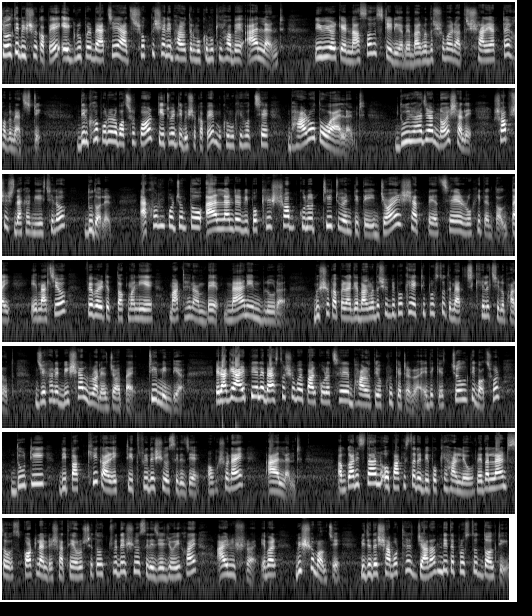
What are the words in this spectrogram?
চলতি বিশ্বকাপে এই গ্রুপের ম্যাচে আজ শক্তিশালী ভারতের মুখোমুখি হবে আয়ারল্যান্ড। নিউ ইয়র্কের নাসাউ স্টেডিয়ামে বাংলাদেশ সময় রাত সাড়ে আটটায় হবে ম্যাচটি। দীর্ঘ পনেরো বছর পর টি টোয়েন্টি বিশ্বকাপে মুখোমুখি হচ্ছে ভারত ও আয়ারল্যান্ড। দুই হাজার নয় সালে সবশেষ দেখা গিয়েছিল দু দলের। এখন পর্যন্ত আয়ারল্যান্ডের বিপক্ষে সবগুলো টি টোয়েন্টিতেই জয়ের স্বাদ পেয়েছে রোহিতের দল। তাই এ ম্যাচেও ফেভারিটের তকমা নিয়ে মাঠে নামবে ম্যান ইন ব্লুরা। বিশ্বকাপের আগে বাংলাদেশের বিপক্ষে একটি প্রস্তুতি ম্যাচ খেলেছিল ভারত, যেখানে বিশাল রানে জয় পায় টিম ইন্ডিয়া। এর আগে আইপিএলে ব্যস্ত সময় পার করেছে ভারতীয় ক্রিকেটাররা। এদিকে চলতি বছর দুটি দ্বিপাক্ষিক আর একটি ত্রিদেশীয় সিরিজে অংশ নেয় আয়ারল্যান্ড। আফগানিস্তান ও পাকিস্তানের বিপক্ষে হারলেও নেদারল্যান্ডস ও স্কটল্যান্ডের সাথে অনুষ্ঠিত ত্রিদেশীয় সিরিজে জয়ী হয় আইরিশরা এবার বিশ্বমঞ্চে নিজেদের সামর্থ্যের জানান দিতে প্রস্তুত দলটি।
